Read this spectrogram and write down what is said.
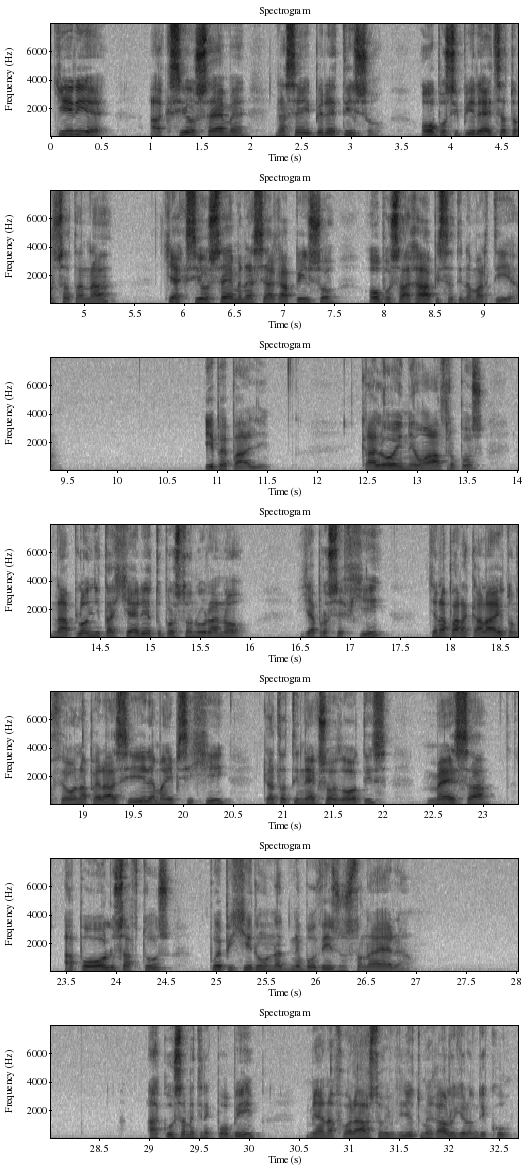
«Κύριε, αξίωσέ με να σε υπηρετήσω όπως υπηρέτησα τον σατανά και αξίωσέ με να σε αγαπήσω όπως αγάπησα την αμαρτία». Είπε πάλι «Καλό είναι ο άνθρωπος να απλώνει τα χέρια του προς τον ουρανό για προσευχή και να παρακαλάει τον Θεό να περάσει ήρεμα η ψυχή κατά την έξοδό της μέσα από όλους αυτούς που επιχειρούν να την εμποδίζουν στον αέρα. Ακούσαμε την εκπομπή με αναφορά στο βιβλίο του Μεγάλου Γεροντικού.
